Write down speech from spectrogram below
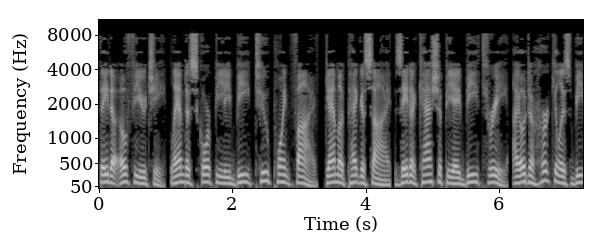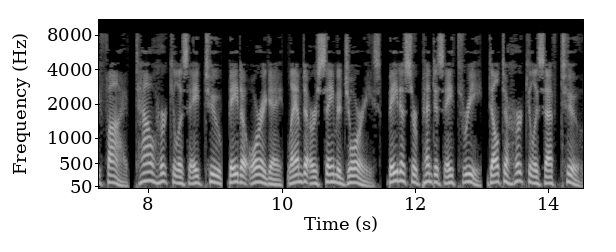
Theta Ophiuchi, Lambda Scorpii B2. 5, Gamma Pegasi, Zeta Cassiopeiae B3, Iota Herculis B5, Tau Herculis A2, Beta Aurigae, Lambda Ursae Majoris, Beta Serpentis A3, Delta Herculis F2,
